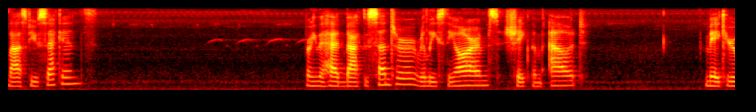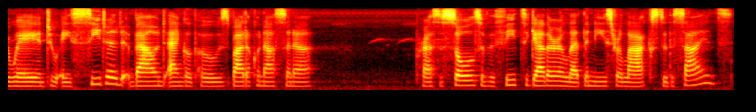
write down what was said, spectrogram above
Last few seconds. Bring the head back to center, release the arms, shake them out. Make your way into a seated bound angle pose, Baddha Konasana. Press the soles of the feet together, let the knees relax to the sides,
